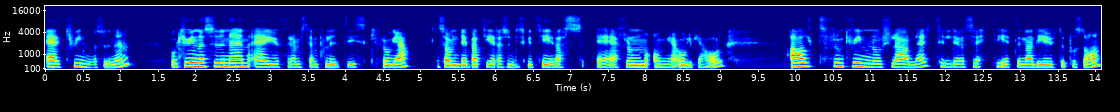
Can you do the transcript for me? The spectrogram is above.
är kvinnosynen. Och kvinnosynen är ju främst en politisk fråga som debatteras och diskuteras eh, från många olika håll. Allt från kvinnors löner till deras rättigheter när de är ute på stan.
